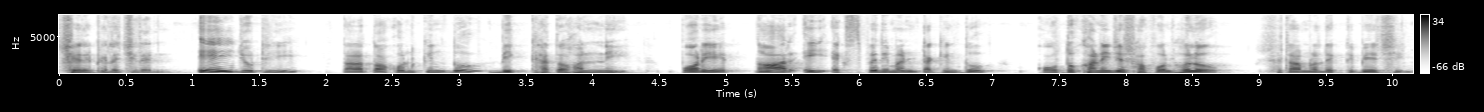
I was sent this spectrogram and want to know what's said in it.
সেরে ফেলেছিলেন। এই জুটি তারা তখন কিন্তু বিখ্যাত হননি। পরে তার এই এক্সপেরিমেন্টটা কিন্তু কতখানি যে সফল হলো সেটা আমরা দেখতে পেয়েছি।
